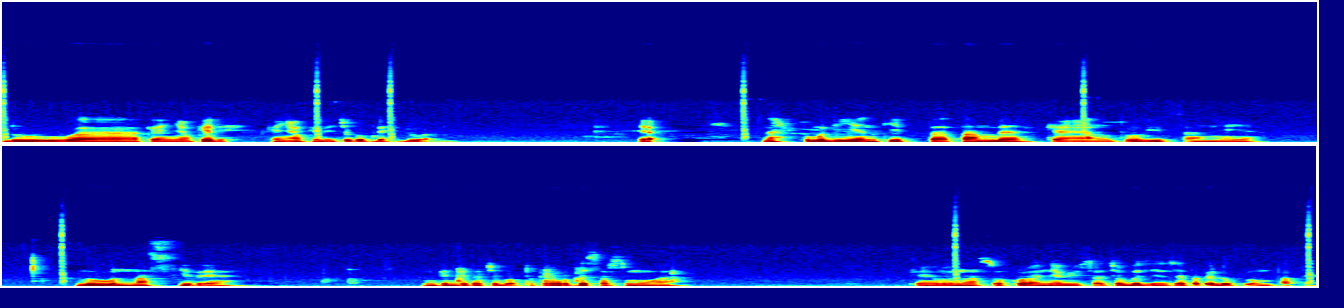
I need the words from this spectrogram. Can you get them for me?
dua. Kayaknya oke deh. Kayaknya oke deh. Cukup deh. Dua. Ya. Nah kemudian kita tambahkan tulisannya ya lunas gitu ya. Mungkin kita coba pakai huruf besar semua. Oke lunas ukurannya bisa. Coba di sini saya pakai 24 ya.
